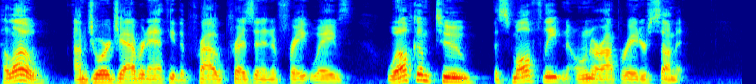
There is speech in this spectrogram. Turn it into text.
Hello, I'm George Abernathy, the proud president of FreightWaves. Welcome to the Small Fleet and Owner Operator Summit,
